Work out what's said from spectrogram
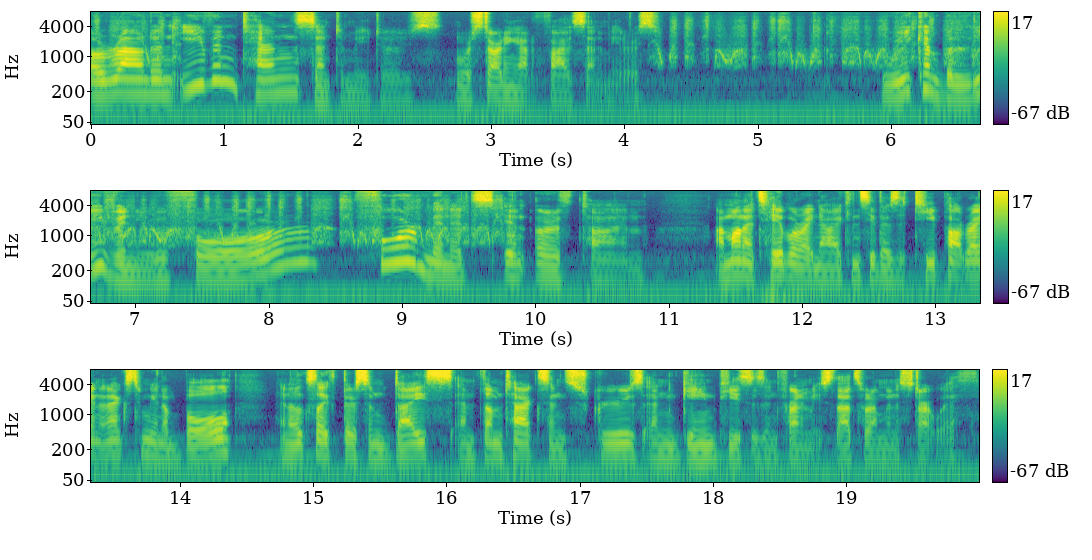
around an even 10 centimeters. We're starting at 5 centimeters. We can believe in you for 4 minutes in Earth time. I'm on a table right now. I can see there's a teapot right next to me and a bowl, and it looks like there's some dice and thumbtacks and screws and game pieces in front of me. So that's what I'm going to start with.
